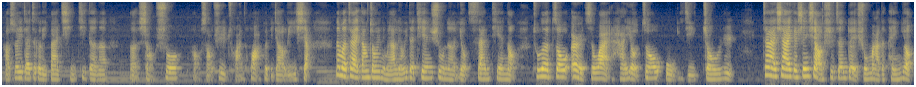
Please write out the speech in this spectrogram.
好，所以在这个礼拜，请记得呢，呃，少说，好，少去传话，会比较理想。那么在当中，你们要留意的天数呢，有三天哦，除了周二之外，还有周五以及周日。再来下一个生肖是针对属马的朋友。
